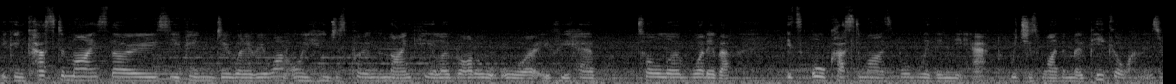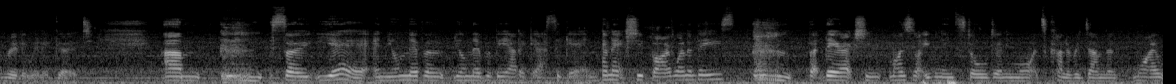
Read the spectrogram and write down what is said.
you can customize those, you can do whatever you want or you can just put in a 9 kilo bottle or if you have taller, whatever. It's all customizable within the app, which is why the Mopeka one is really, really good. Um, so yeah, and you'll never you'll never be out of gas again. Can actually buy one of these, but they're actually mine's not even installed anymore. It's kind of redundant. Why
